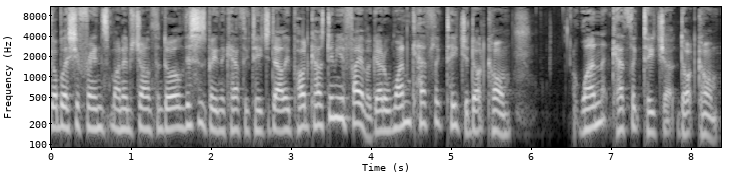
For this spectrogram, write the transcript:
God bless you, friends. My name is Jonathan Doyle. This has been the Catholic Teacher Daily Podcast. Do me a favor. Go to onecatholicteacher.com. Onecatholicteacher.com.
